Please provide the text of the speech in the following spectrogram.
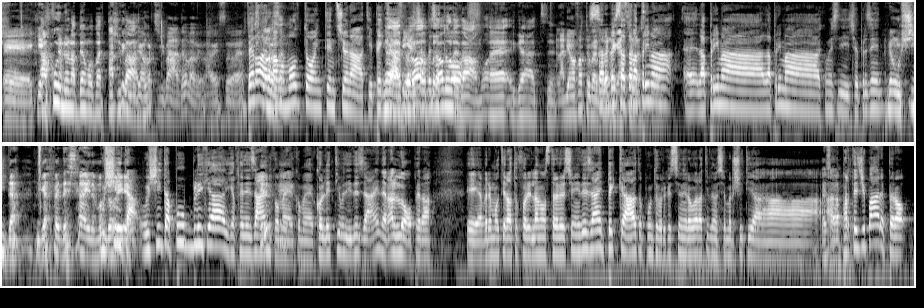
eh, che A cui sta- non abbiamo a cui non partecipato. abbiamo partecipato, vabbè, ma questo è Però Cosa- eravamo molto intenzionati, Eh, peccato, però, sarebbe però stato... volevamo, eh, grazie. L'abbiamo fatto per Sarebbe voi, stata la prima, eh, la prima, la prima, come si dice, presen- Abbiamo uscita di caffè design. uscita, vero. uscita pubblica di Caffè Design come, come collettivo di designer all'opera e avremmo tirato fuori la nostra versione di design. Peccato, appunto, per questioni lavorative non siamo riusciti a, Esatto. a partecipare, però,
